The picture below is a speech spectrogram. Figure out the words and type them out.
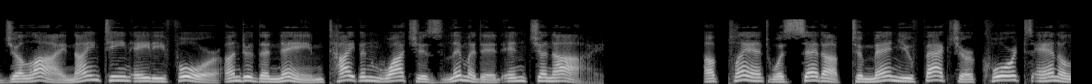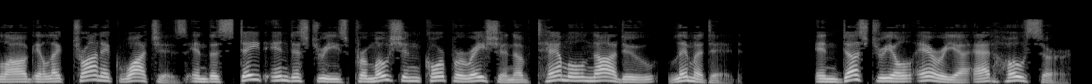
July 1984 under the name Titan Watches Limited in Chennai. A plant was set up to manufacture quartz analog electronic watches in the State Industries Promotion Corporation of Tamil Nadu, Limited. Industrial area at Hosur.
